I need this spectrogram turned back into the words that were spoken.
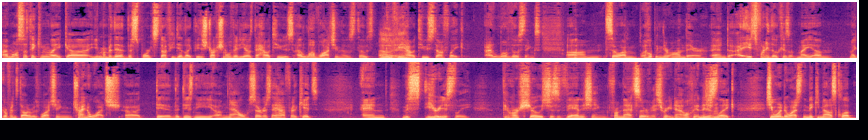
I'm also thinking like uh, you remember the the sports stuff he did, like the instructional videos, the how tos. I love watching those those Oh, goofy yeah. how to stuff. Like I love those things. Um, so I'm hoping they're on there. And uh, it's funny though because my um, my girlfriend's daughter was watching, trying to watch uh, the the Disney um, Now service they have for the kids, and mysteriously. There are shows just vanishing from that service right now, and it's just like she wanted to watch the Mickey Mouse Club,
